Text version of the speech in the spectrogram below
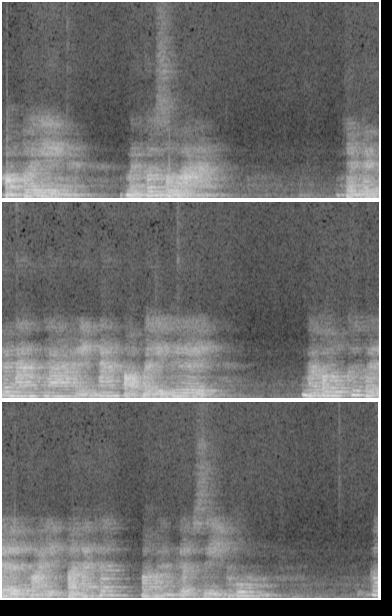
ของตัวเองเนี่ยมันก็สว่างจากนั้นก็นั่งได้นั่งต่อไปเรื่อยๆแล้วก็ลุกขึ้นมาเดินไหวตอนนั้นก็ประมาณเกือบสี่ทุ่มก็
